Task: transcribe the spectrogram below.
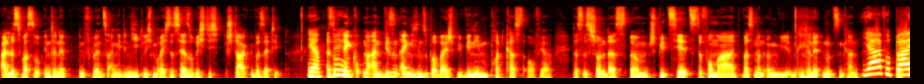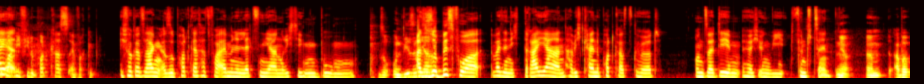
alles, was so Internet-Influencer angeht, in jeglichem Bereich, das ist ja so richtig stark übersättigt. Ja. Also, ja, ja. ey, guck mal an, wir sind eigentlich ein super Beispiel. Wir nehmen einen Podcast auf, ja. Das ist schon das ähm, speziellste Format, was man irgendwie im Internet nutzen kann. ja, Weil wobei, guck mal, wie viele Podcasts es einfach gibt. ich wollte gerade sagen, also Podcast hat vor allem in den letzten Jahren einen richtigen Boom. So, und wir sind Also ja, so bis vor, weiß ich nicht, drei Jahren habe ich keine Podcasts gehört. Und seitdem höre ich irgendwie 15. Ja, ähm, aber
